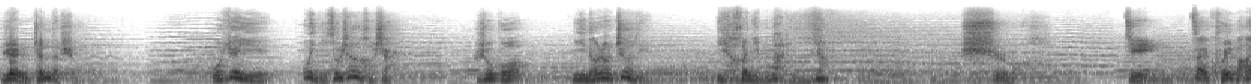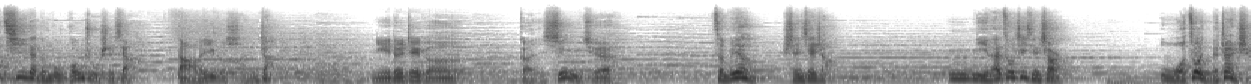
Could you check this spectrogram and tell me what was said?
认真的说：“我愿意为你做任何事儿，如果你能让这里也和你们那里一样，是吗？”静在魁拔期待的目光注视下打了一个寒战。你对这个感兴趣？怎么样，神先生？你来做这件事儿。我做你的战士，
